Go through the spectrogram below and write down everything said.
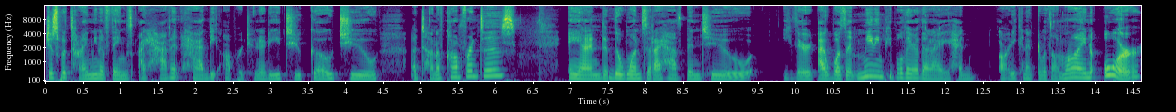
just with timing of things, I haven't had the opportunity to go to a ton of conferences. And the ones that I have been to, either I wasn't meeting people there that I had already connected with online or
